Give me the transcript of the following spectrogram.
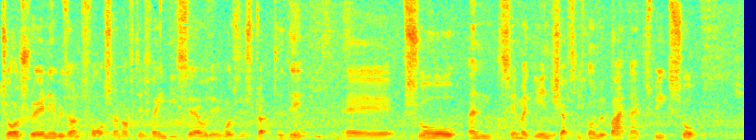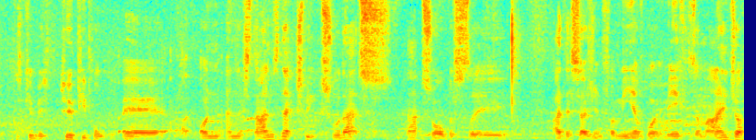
Josh Rennie was unfortunate enough to find himself that he wasn't stripped today. Uh, so, and same again, Shifty's going to be back next week, so there could be two people uh, on in the stands next week. So that's that's obviously a decision for me I've got to make as a manager.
